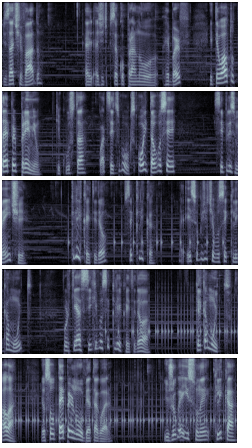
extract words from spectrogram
desativado a, gente precisa comprar no Rebirth. E tem o Auto Tapper Premium, que custa 400 bucks. Ou então você simplesmente clica, entendeu? Você clica. É esse o objetivo, você clica muito, porque é assim que você clica, entendeu? Clica muito. Olha lá. Eu sou o Tapper Noob até agora. E o jogo é isso, né? Clicar.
